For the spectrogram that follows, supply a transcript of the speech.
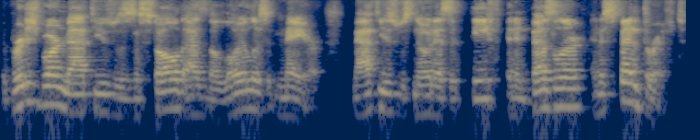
the British-born Matthews was installed as the loyalist mayor. Matthews was known as a thief, an embezzler, and a spendthrift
